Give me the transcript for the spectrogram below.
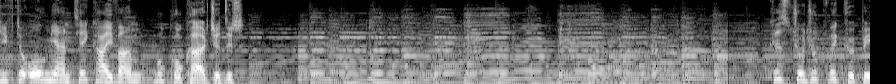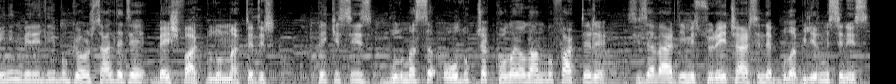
Çifti olmayan tek hayvan bu kokarcadır. Kız çocuk ve köpeğinin verildiği bu görselde de 5 fark bulunmaktadır. Peki siz bulması oldukça kolay olan bu farkları size verdiğimiz süre içerisinde bulabilir misiniz?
